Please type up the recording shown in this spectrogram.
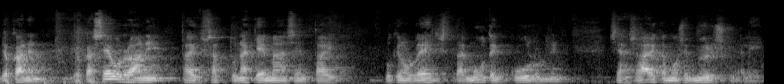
Jokainen, joka seuraani tai sattu näkemään sen tai lukenut lehdistä tai muuten kuullut, niin sehän saa aikamoisen myrskyn. Eli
